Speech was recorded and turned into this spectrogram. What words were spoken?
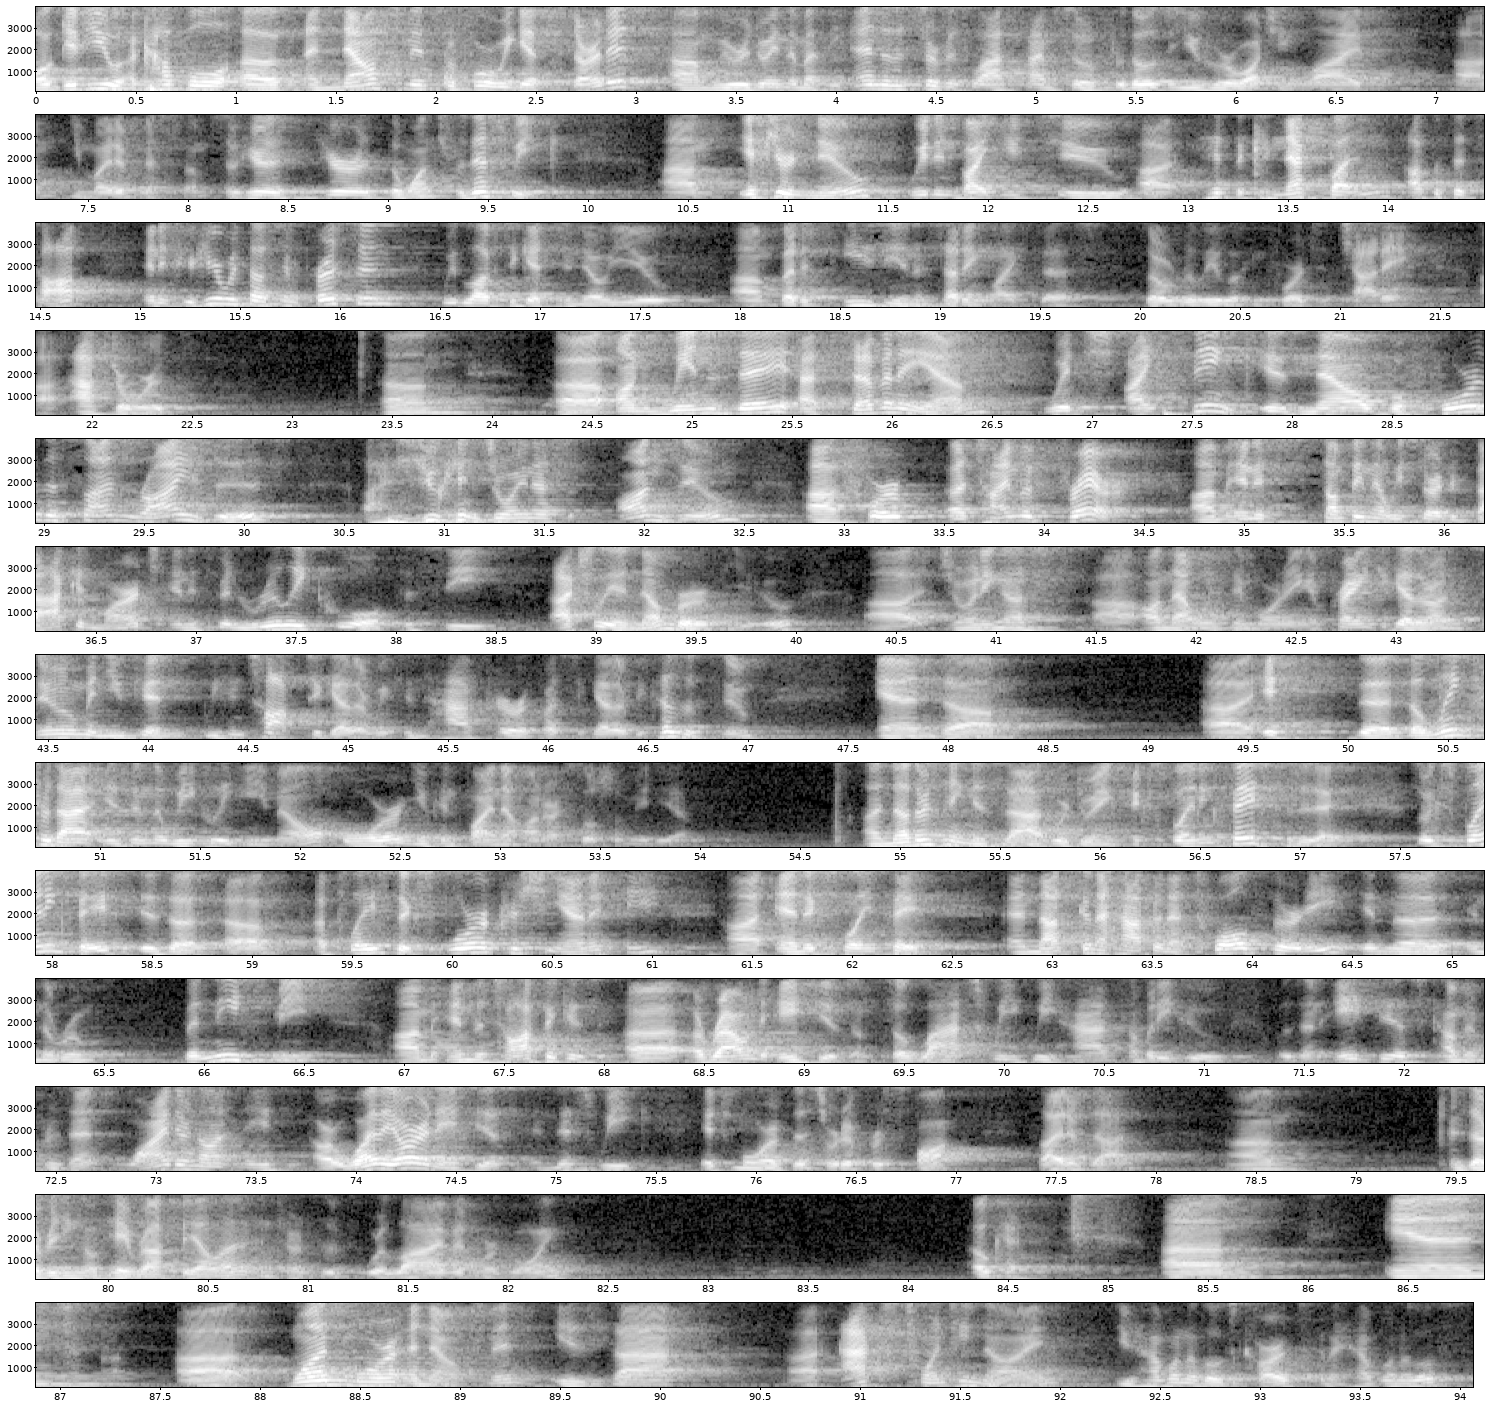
I'll give you a couple of announcements before we get started. Um, we were doing them at the end of the service last time, so for those of you who are watching live, um, you might have missed them. So here, here are the ones for this week. Um, if you're new, we'd invite you to uh, hit the connect button up at the top. And if you're here with us in person, we'd love to get to know you. Um, but it's easy in a setting like this, so really looking forward to chatting uh, afterwards. Um, uh, on Wednesday at 7 a.m., which I think is now before the sun rises, uh, you can join us on Zoom uh, for a time of prayer. Um, and it's something that we started back in March, and it's been really cool to see actually a number of you uh, joining us uh, on that Wednesday morning and praying together on Zoom. And you can we can talk together, we can have prayer requests together because of Zoom. And um, uh, if the, the link for that is in the weekly email, or you can find it on our social media. Another thing is that we're doing Explaining Faith today. So Explaining Faith is a, um, a place to explore Christianity uh, and explain faith. And that's going to happen at 12.30 in the, in the room beneath me. Um, and the topic is uh, around atheism. So last week we had somebody who was an atheist come and present why they're not an atheist, or why they are an atheist. And this week it's more of the sort of response side of that. Um, is everything okay, Rafaela, in terms of we're live and we're going? Okay. Um, and uh, one more announcement is that uh, Acts 29, do you have one of those cards? Can I have one of those?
